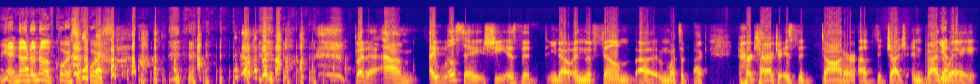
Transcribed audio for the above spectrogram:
Yeah, no, no, no. Of course, of course. but um, I will say she is the you know in the film uh, in What's Up Doc, her character is the daughter of the judge. And by the way,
